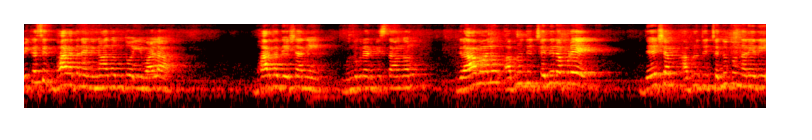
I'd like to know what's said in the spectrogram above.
వికసిత్ భారత్ అనే నినాదంతో ఇవాళ భారతదేశాన్ని ముందుకు నడిపిస్తూ ఉన్నారు. గ్రామాలు అభివృద్ధి చెందినప్పుడే దేశం అభివృద్ధి చెందుతుందనేది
